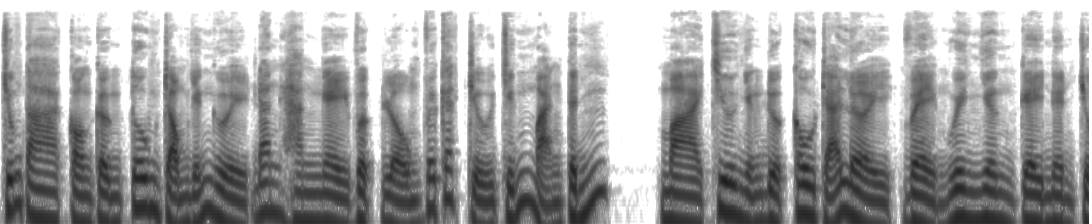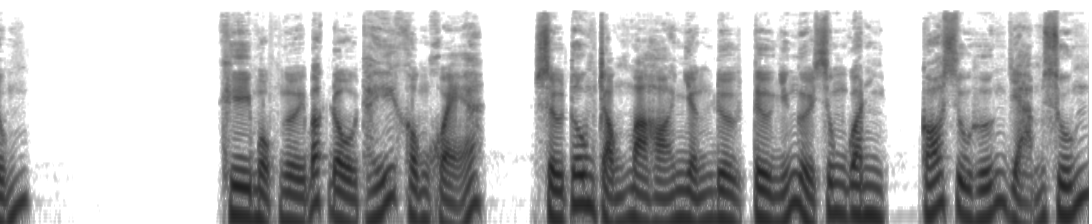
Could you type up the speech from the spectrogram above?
chúng ta còn cần tôn trọng những người đang hàng ngày vật lộn với các triệu chứng mạng tính mà chưa nhận được câu trả lời về nguyên nhân gây nên chúng. Khi một người bắt đầu thấy không khỏe, sự tôn trọng mà họ nhận được từ những người xung quanh có xu hướng giảm xuống,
